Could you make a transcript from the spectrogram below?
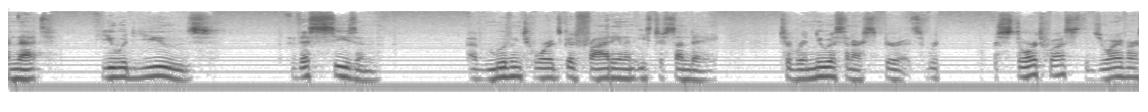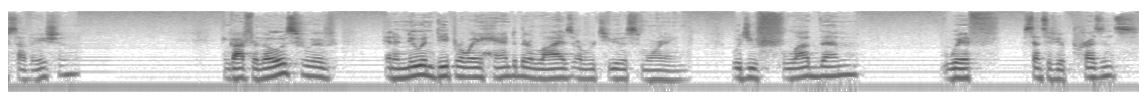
And that you would use this season of moving towards Good Friday and then Easter Sunday to renew us in our spirits, Re- restore to us the joy of our salvation. And God, for those who have, in a new and deeper way, handed their lives over to you this morning, would you flood them with a sense of your presence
